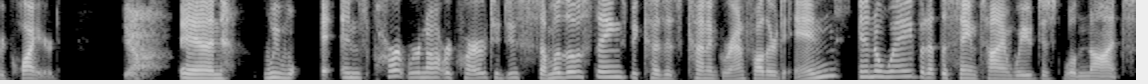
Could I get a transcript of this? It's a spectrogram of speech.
required. Yeah. and we in part we're not required to do some of those things because it's kind of grandfathered in in a way but at the same time we just will not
